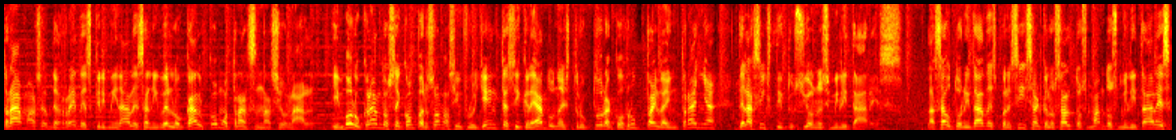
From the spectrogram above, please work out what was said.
tramas de redes criminales a nivel local como transnacional, involucrándose con personas influyentes y creando una estructura corrupta en la entraña de las instituciones militares. Las autoridades precisan que los altos mandos militares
